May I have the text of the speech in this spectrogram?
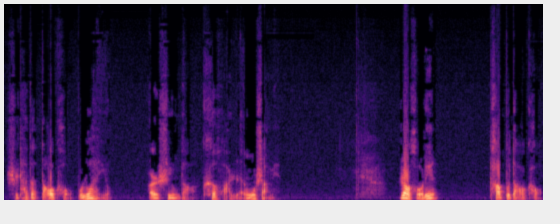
是他的倒口不乱用，而是用到刻画人物上面。绕口令他不倒口，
